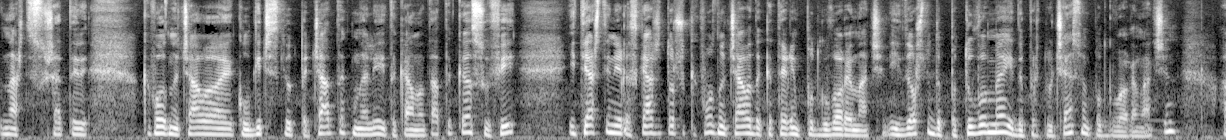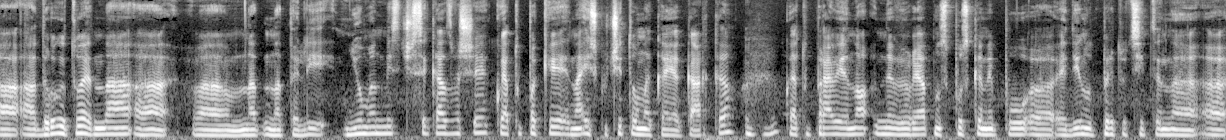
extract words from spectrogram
нашите слушатели какво означава екологически отпечатък, нали, и така нататък, Софи. И тя ще ни разкаже точно какво означава да катерим по отговорен начин. И защо да пътуваме и да приключенстваме по отговорен начин. А, а другото е една а, а, Натали Нюман, мисля, че се казваше, която пък е една изключителна каякарка, uh-huh. която прави едно невероятно спускане по а, един от притоците на а,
